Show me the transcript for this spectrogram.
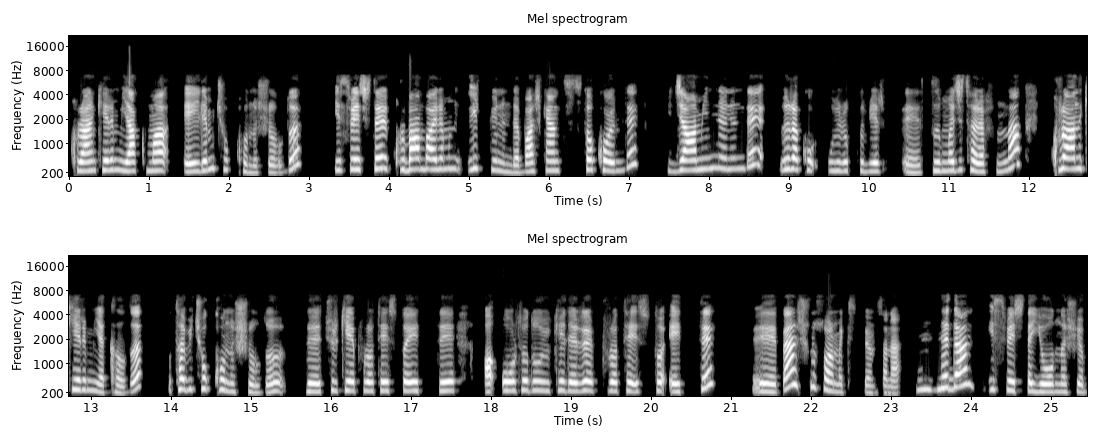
Kur'an-ı Kerim yakma eylemi çok konuşuldu. İsveç'te Kurban Bayramı'nın ilk gününde başkent Stockholm'de bir caminin önünde Irak uyruklu bir e, sığınmacı tarafından Kur'an-ı Kerim yakıldı. Bu tabii çok konuşuldu. Eee, Türkiye protesto etti. Orta Doğu ülkeleri protesto etti. Eee, ben şunu sormak istiyorum sana. Neden İsveç'te yoğunlaşıyor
